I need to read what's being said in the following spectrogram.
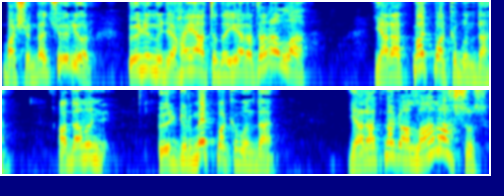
başında söylüyor. Ölümü de hayatı da yaratan Allah. Yaratmak bakımından, adamın öldürmek bakımından yaratmak Allah'a mahsus.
